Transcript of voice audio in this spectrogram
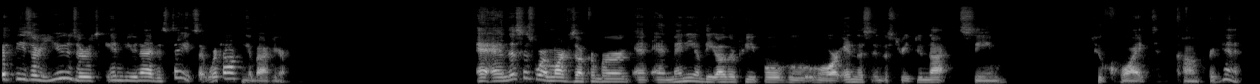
But these are users in the United States that we're talking about here. And, and this is where Mark Zuckerberg and, and many of the other people who, who are in this industry do not seem to quite comprehend.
